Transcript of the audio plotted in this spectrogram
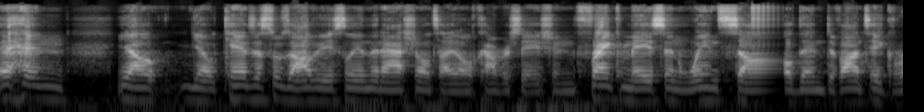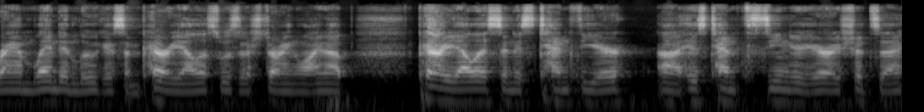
And you know, you know, Kansas was obviously in the national title conversation. Frank Mason, Wayne Selden, Devontae Graham, Landon Lucas, and Perry Ellis was their starting lineup. Perry Ellis in his tenth year, uh, his tenth senior year, I should say.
